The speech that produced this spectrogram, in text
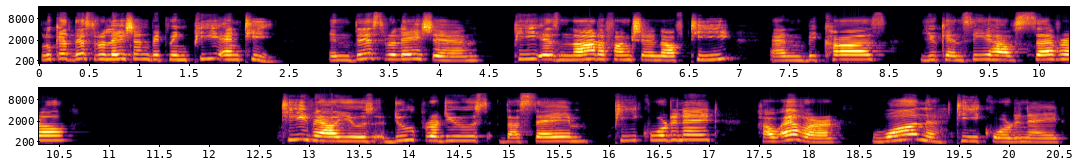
Look at this relation between p and t. In this relation, p is not a function of t, and because you can see how several t values do produce the same p coordinate. However, one t coordinate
